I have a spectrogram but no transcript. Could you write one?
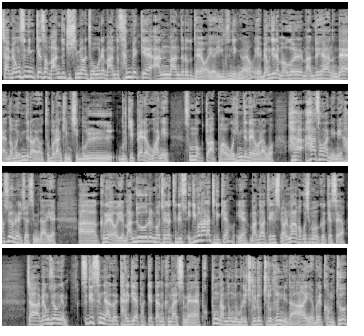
자, 명수님께서 만두 주시면 저 올해 만두 300개 안 만들어도 돼요. 예, 이게 무슨 얘기인가요? 예, 명절에 먹을 만두 해야 하는데 너무 힘들어요. 두부랑 김치 물, 물기 빼려고 하니 손목도 아파오고 힘드네요 라고 하, 하성화님이 하수연을 해주셨습니다. 예. 아, 그래요. 예, 만두를 뭐 제가 드릴 수, 이분 하나 드릴게요. 예, 만두 하나 드리겠습니다. 얼마나 먹고 싶으면 그렇겠어요. 자, 명수 형님, 쓴 약을 달게 받겠다는 그 말씀에 폭풍 감동 눈물이 주르륵 주르 흐릅니다. 예, Welcome to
